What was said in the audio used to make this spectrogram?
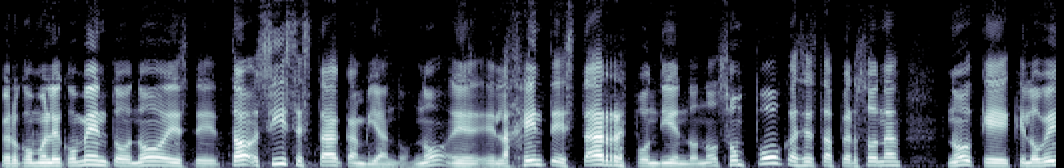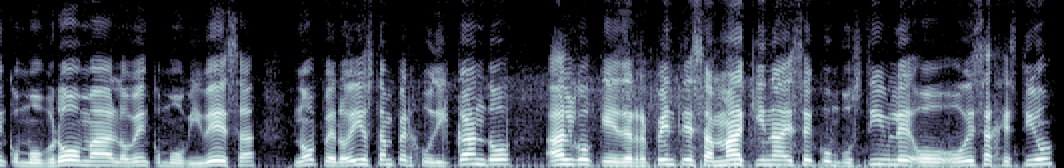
pero como le comento, ¿no? Este, sí se está cambiando, ¿no? Eh, eh, la gente está respondiendo, ¿no? Son pocas estas personas, ¿no? Que, que, lo ven como broma, lo ven como viveza, ¿no? Pero ellos están perjudicando algo que de repente esa máquina, ese combustible o, esa gestión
